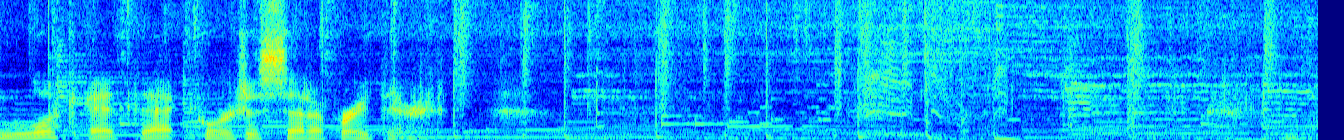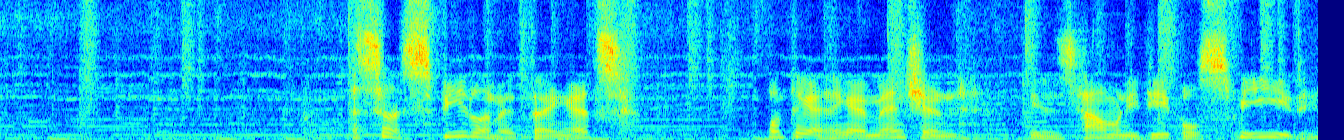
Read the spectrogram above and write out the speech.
Look at that gorgeous setup right there. That's not a speed limit thing. That's one thing I think I mentioned is how many people speed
